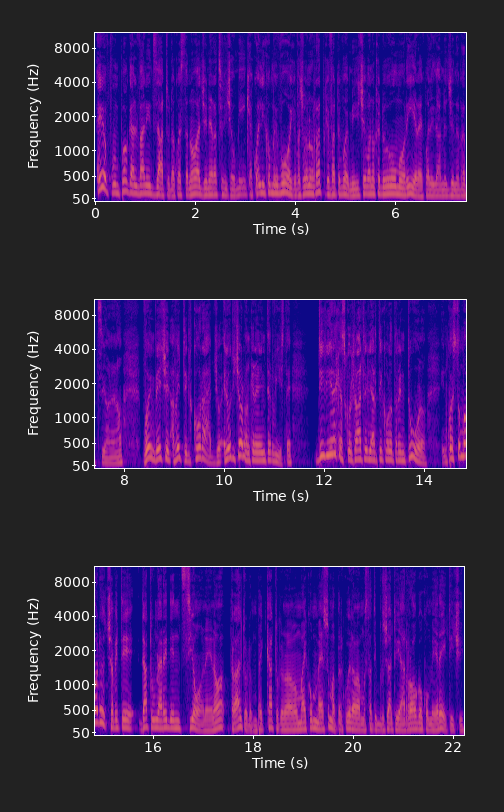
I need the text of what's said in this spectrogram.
e io fu un po' galvanizzato da questa nuova generazione dicevo minchia quelli come voi che facevano il rap che fate voi mi dicevano che dovevo morire quelli della mia generazione no? voi invece avete il coraggio e lo dicevano anche nelle interviste di dire che ascoltavate gli articolo 31. In questo modo ci avete dato una redenzione, no? Tra l'altro è un peccato che non avevamo mai commesso, ma per cui eravamo stati bruciati a rogo come eretici.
